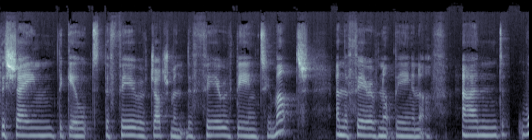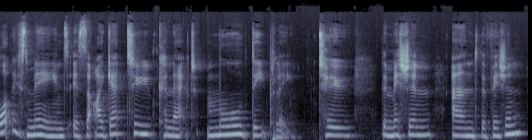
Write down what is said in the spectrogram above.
the shame, the guilt, the fear of judgment, the fear of being too much, and the fear of not being enough. And what this means is that I get to connect more deeply to the mission and the vision.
